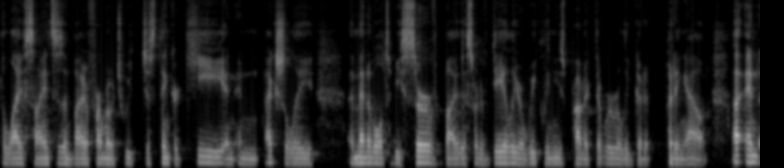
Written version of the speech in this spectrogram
the life sciences and biopharma which we just think are key and, and actually amenable to be served by this sort of daily or weekly news product that we're really good at putting out. Uh, and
